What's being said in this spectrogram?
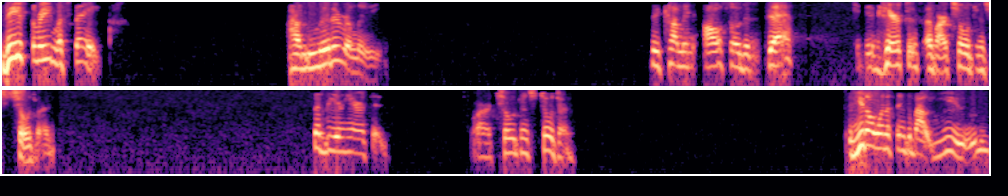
these three mistakes are literally becoming also the death, the inheritance of our children's children. Of the inheritance for our children's children. If you don't want to think about you,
